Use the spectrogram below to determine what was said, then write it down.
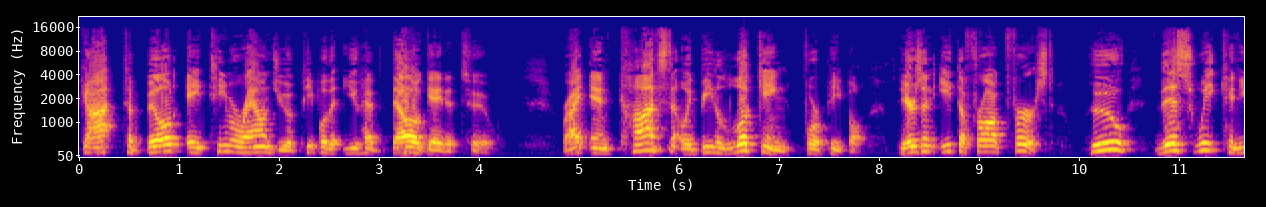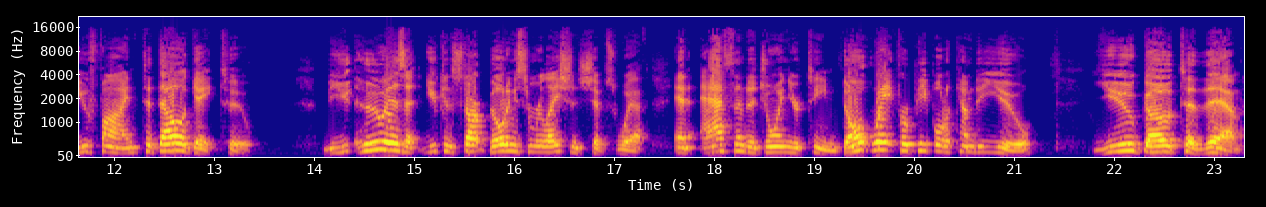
got to build a team around you of people that you have delegated to, right? And constantly be looking for people. Here's an eat the frog first. Who this week can you find to delegate to? You, who is it you can start building some relationships with and ask them to join your team? Don't wait for people to come to you. You go to them.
